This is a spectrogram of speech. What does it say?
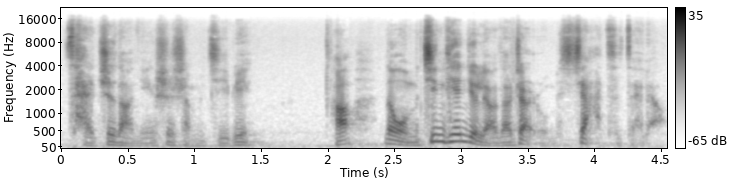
才知道您是什么疾病。好，那我们今天就聊到这儿，我们下次再聊。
